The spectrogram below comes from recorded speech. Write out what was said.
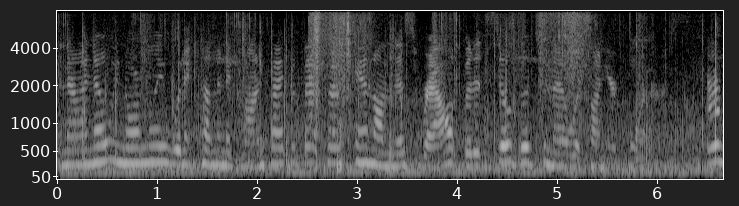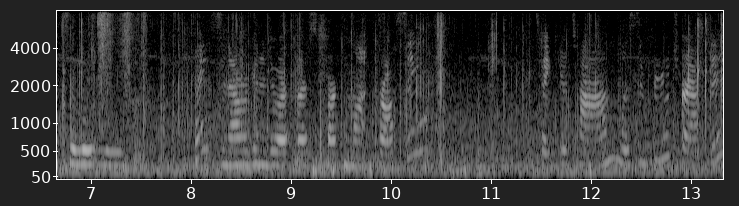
And now I know we normally wouldn't come into contact with that trash can on this route, but it's still good to know what's on your corners. Absolutely. Okay, so now we're going to do our first parking lot crossing. Take your time, listen for your traffic,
